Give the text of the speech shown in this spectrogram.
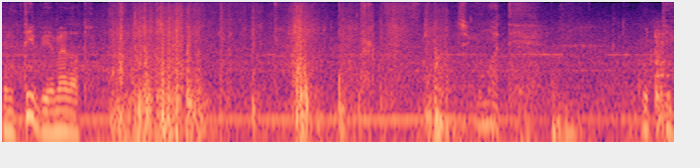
Un tibie mi ha the free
